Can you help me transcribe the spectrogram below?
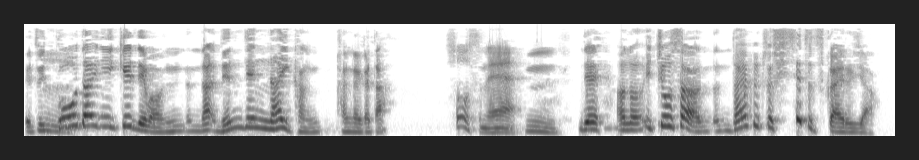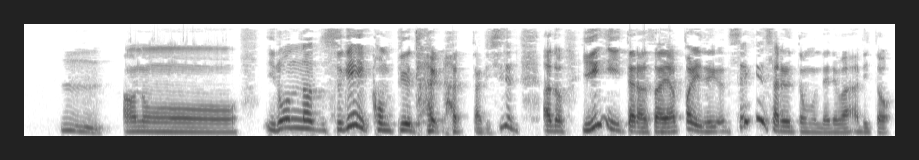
別に東大に行けでは、な、全然ないかん考え方そうですね。うん。で、あの、一応さ、大学行くと施設使えるじゃん。うん。あのーいろんなすげえコンピューターがあったり、施設、あの、家にいたらさ、やっぱりね、制限されると思うんだよね、割と。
